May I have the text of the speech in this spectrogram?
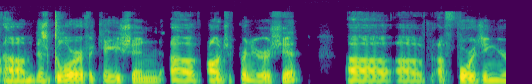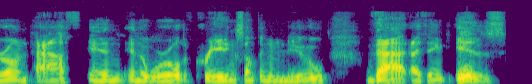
um, this glorification of entrepreneurship, uh, of, of forging your own path in in the world of creating something new. That I think is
